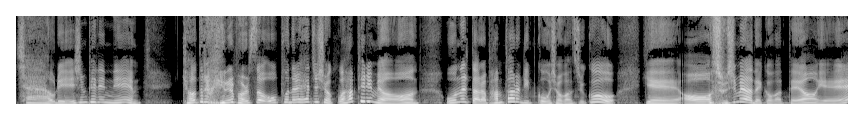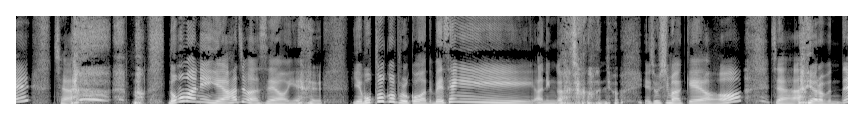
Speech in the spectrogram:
자, 우리 신PD님. 겨드랑이를 벌써 오픈을 해주셨고, 하필이면 오늘따라 반팔을 입고 오셔가지고, 예, 어, 조심해야 될 것 같아요. 예. 자, 뭐, 너무 많이 예, 하지 마세요. 예. 예, 못 볼 걸 볼 것 같아. 매생이 아닌가? 잠깐만요. 예, 조심할게요. 자, 여러분들,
